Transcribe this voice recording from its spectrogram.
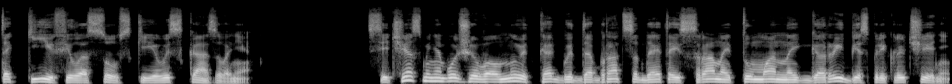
такие философские высказывания. Сейчас меня больше волнует, как бы добраться до этой сраной туманной горы без приключений.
